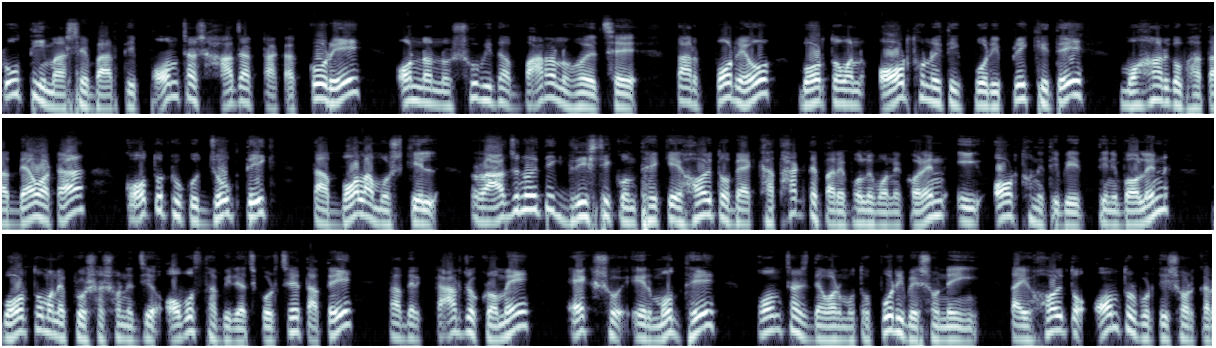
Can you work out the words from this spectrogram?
প্রতি মাসে বাড়তি পঞ্চাশ হাজার টাকা করে অন্যান্য সুবিধা বাড়ানো হয়েছে। তারপরেও বর্তমান অর্থনৈতিক পরিপ্রেক্ষিতে মহার্ঘ ভাতা দেওয়াটা কতটুকু যৌক্তিক তা বলা মুশকিল। রাজনৈতিক দৃষ্টিকোণ থেকে হয়তো ব্যাখ্যা থাকতে পারে বলে মনে করেন এই অর্থনীতিবিদ। তিনি বলেন, বর্তমানে প্রশাসনে যে অবস্থা বিরাজ করছে তাতে তাদের কার্যক্রমে একশো এর মধ্যে পঞ্চাশ দেওয়ার মতো পরিবেশও নেই। তাই হয়তো অন্তর্বর্তী সরকার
